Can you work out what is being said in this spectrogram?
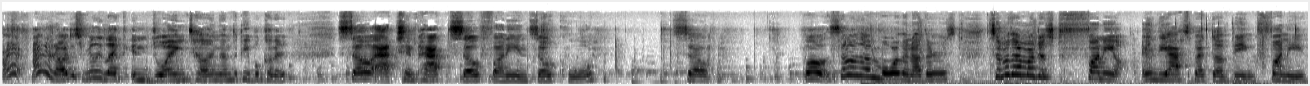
I, I don't know, I just really like enjoying telling them to people because so action packed, so funny, and so cool. So, well, some of them more than others. Some of them are just funny in the aspect of being funny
